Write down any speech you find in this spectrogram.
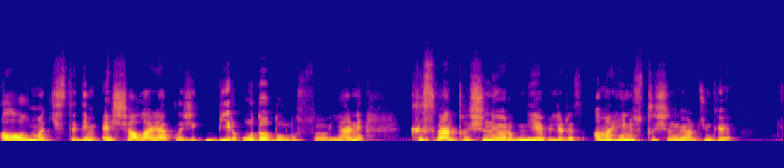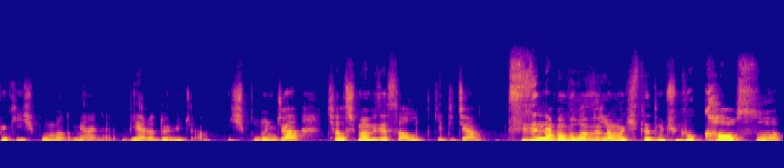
almak istediğim eşyalar yaklaşık bir oda dolusu. Yani kısmen taşınıyorum diyebiliriz. Ama henüz taşınmıyorum çünkü çünkü iş bulmadım yani. Bir ara döneceğim. İş bulunca çalışma vizesi alıp gideceğim. Sizinle bavul hazırlamak istedim. Çünkü o kaosu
